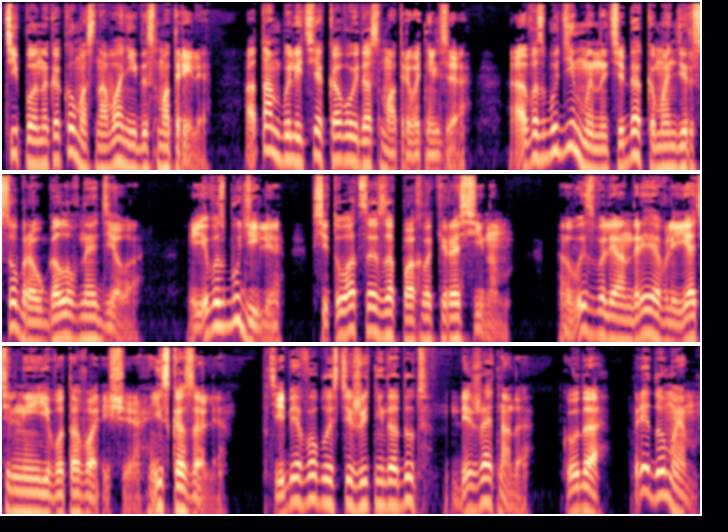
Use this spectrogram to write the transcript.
Типа на каком основании досмотрели. А там были те, кого и досматривать нельзя. А возбудим мы на тебя, командир СОБРа, уголовное дело. И возбудили. Ситуация запахла керосином. Вызвали Андрея влиятельные его товарищи и сказали, «Тебе в области жить не дадут, бежать надо. Куда? Придумаем».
